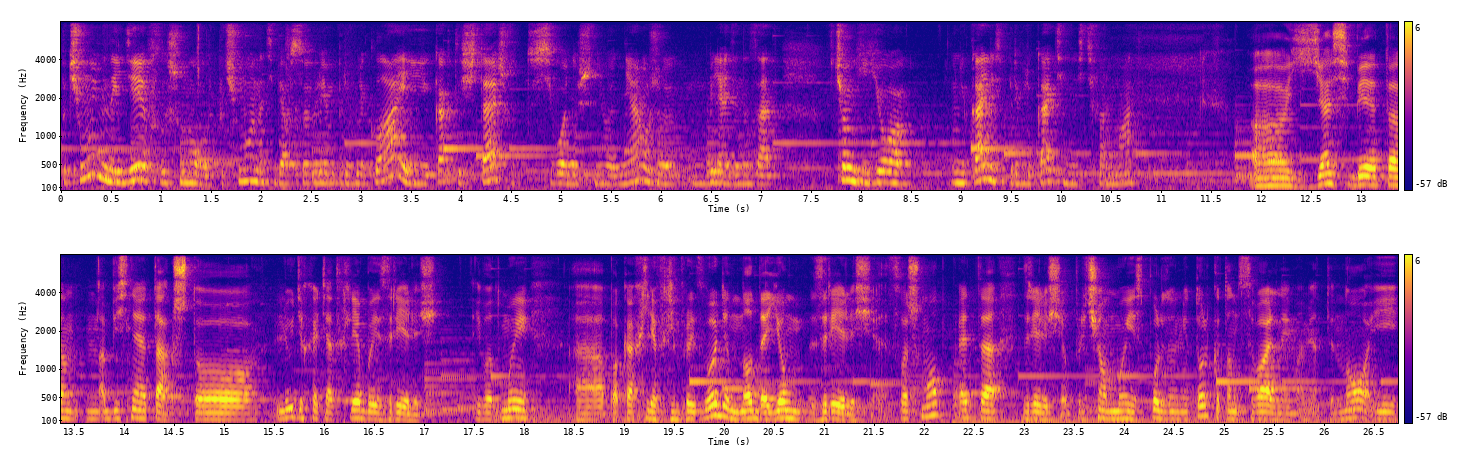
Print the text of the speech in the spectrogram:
почему именно идея флешмобов? Почему она тебя в свое время привлекла? И как ты считаешь, вот с сегодняшнего дня, уже глядя назад, в чем ее уникальность, привлекательность, формат? А, я себе это объясняю так, что люди хотят хлеба и зрелищ. И вот мы пока хлеб не производим, но даем зрелище. Флешмоб – это зрелище, причем мы используем не только танцевальные моменты, но и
